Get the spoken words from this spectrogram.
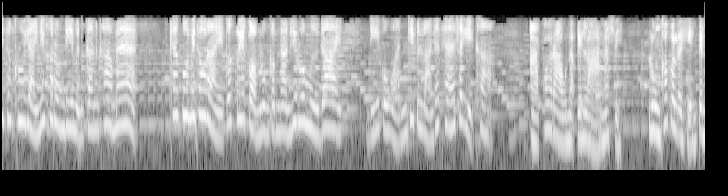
อิทาครูใหญ่นี่คารมดีเหมือนกันค่ะแม่ แค่พูดไม่เท่าไหร่ก็เกลี้ยกล่อมลุงกำนันให้ร่วมมือได้ ดีกว่าหวันที่เป็นหลานแท้ๆซะอีกค่ะ อาจเพ่อเราเน่ะเป็นหลานนะสิ ลุงเขาก็เลยเห็นเป็น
